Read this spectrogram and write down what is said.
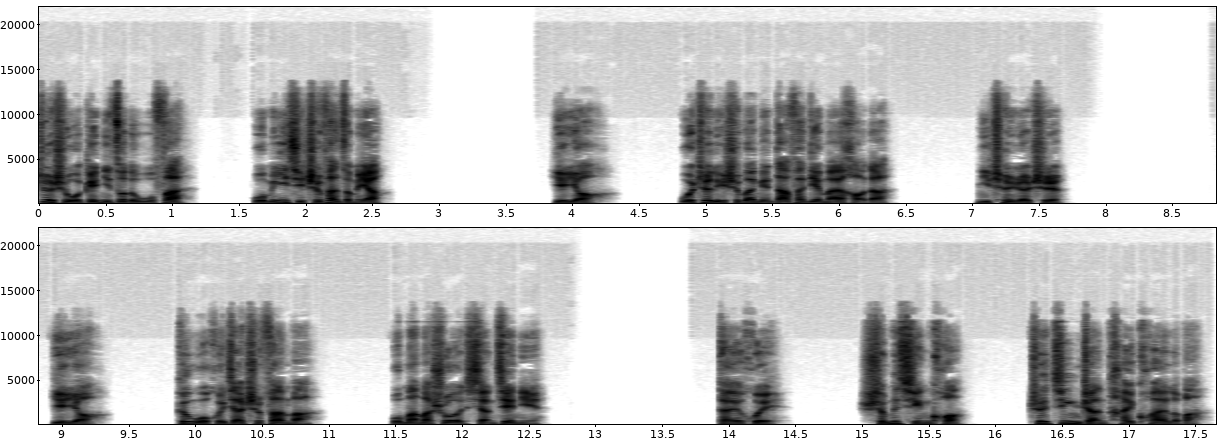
这是我给你做的午饭，我们一起吃饭怎么样？叶耀，我这里是外面大饭店买好的，你趁热吃。叶耀，跟我回家吃饭吧，我妈妈说想见你。待会，什么情况？这进展太快了吧？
